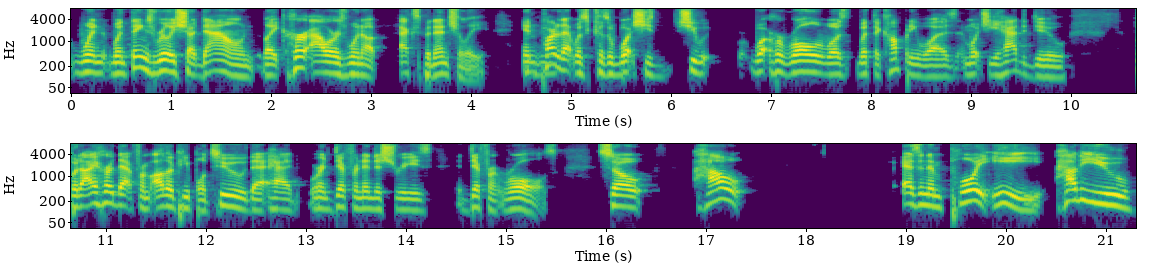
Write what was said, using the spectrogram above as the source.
when when things really shut down, like her hours went up exponentially. And mm-hmm. part of that was because of what she she what her role was with the company was and what she had to do but i heard that from other people too that had were in different industries different roles so how as an employee how do you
